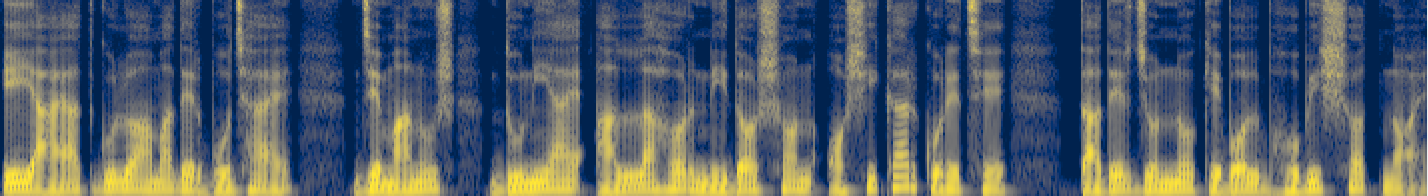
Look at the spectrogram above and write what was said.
এই আয়াতগুলো আমাদের বোঝায় যে মানুষ দুনিয়ায় আল্লাহর নিদর্শন অস্বীকার করেছে, তাদের জন্য কেবল ভবিষ্যৎ নয়,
